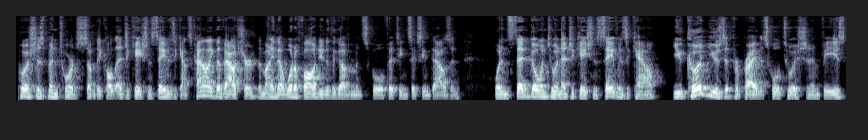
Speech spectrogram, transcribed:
push has been towards something called education savings accounts, kind of like the voucher, the money that would have followed you to the government school, 15, 16,000, would instead go into an education savings account. You could use it for private school tuition and fees,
